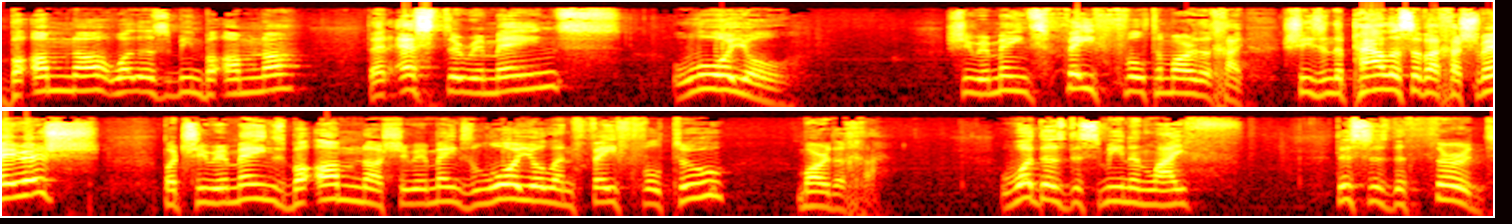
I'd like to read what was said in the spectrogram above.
Ba'omna, what does it mean ba'omna? That Esther remains loyal. She remains faithful to Mordechai. She's in the palace of Achashverosh, but she remains ba'amna, she remains loyal and faithful to Mordechai. What does this mean in life? This is the third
